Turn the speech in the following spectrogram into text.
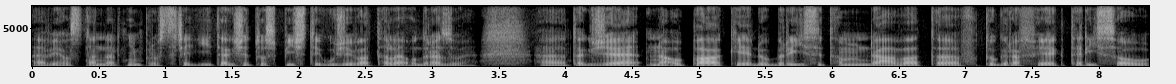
eh, v jeho standardním prostředí, takže to spíš ty uživatele odrazuje. Eh, takže naopak je dobrý si tam dávat fotografie, které jsou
